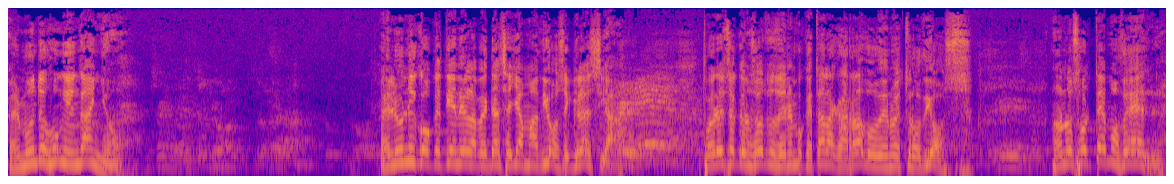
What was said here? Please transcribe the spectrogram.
El mundo es un engaño. El único que tiene la verdad se llama Dios, iglesia. Por eso es que nosotros tenemos que estar agarrados de nuestro Dios. No nos soltemos de Él.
